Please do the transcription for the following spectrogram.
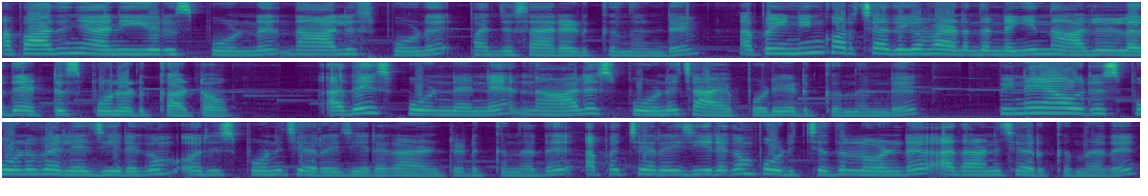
അപ്പോൾ അത് ഞാൻ ഈ ഒരു സ്പൂണിന് നാല് സ്പൂണ് പഞ്ചസാര എടുക്കുന്നുണ്ട്. അപ്പോൾ ഇനിയും കുറച്ചധികം വേണമെന്നുണ്ടെങ്കിൽ നാലുള്ളത് എട്ട് സ്പൂൺ എടുക്കാം കേട്ടോ. അതേ സ്പൂണിന് തന്നെ നാല് സ്പൂണ് ചായപ്പൊടി എടുക്കുന്നുണ്ട്. പിന്നെ ഞാൻ ഒരു സ്പൂണ് വലിയ ജീരകം ഒരു സ്പൂണ് ചെറിയ ജീരകമാണ് എടുക്കുന്നത്. അപ്പോൾ ചെറിയ ജീരകം പൊടിച്ചതുള്ളതുകൊണ്ട് അതാണ് ചേർക്കുന്നത്.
